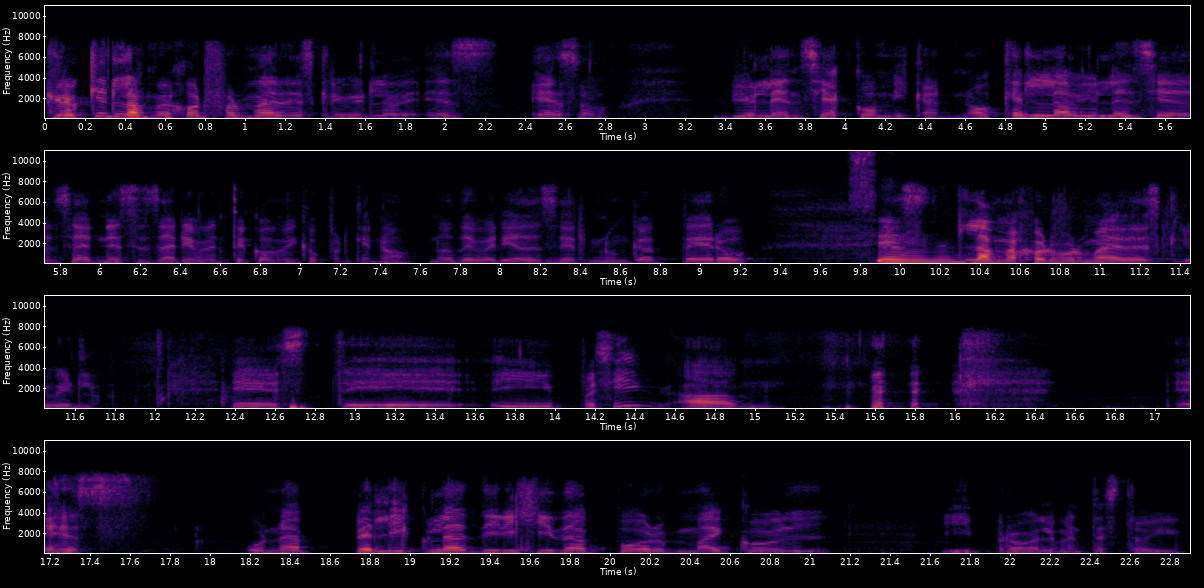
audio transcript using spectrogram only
creo que la mejor forma de describirlo es eso, violencia cómica, no que la violencia sea necesariamente cómica, porque no, no debería de ser nunca, pero Sí, es ¿no? la mejor forma de describirlo. Este, y pues sí, es una película dirigida por Michael, y probablemente estoy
